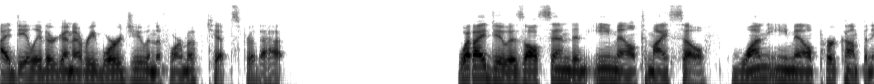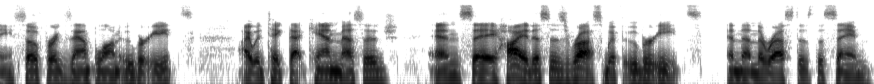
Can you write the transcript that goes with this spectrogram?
ideally, they're going to reward you in the form of tips for that. What I do is I'll send an email to myself, one email per company. So, for example, on Uber Eats, I would take that canned message and say, Hi, this is Russ with Uber Eats. And then the rest is the same.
